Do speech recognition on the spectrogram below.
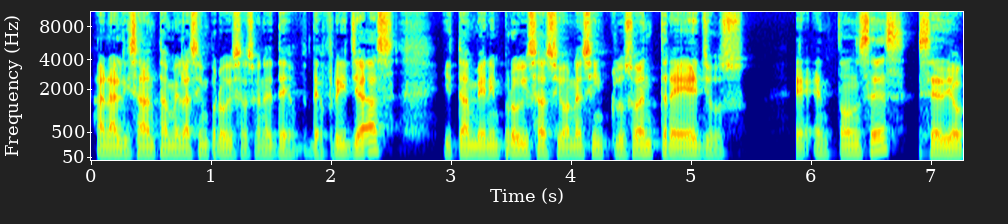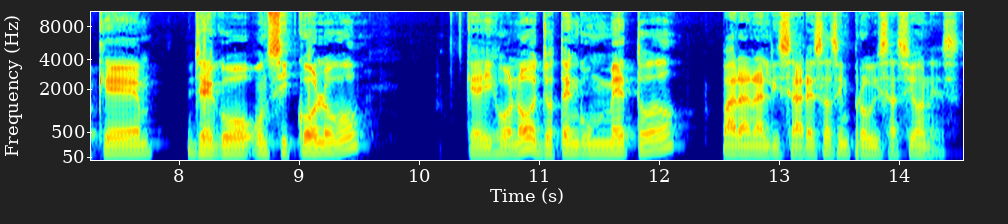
analizaban también las improvisaciones de, free jazz y también improvisaciones incluso entre ellos. E, entonces se dio que llegó un psicólogo que dijo, no, yo tengo un método para analizar esas improvisaciones,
